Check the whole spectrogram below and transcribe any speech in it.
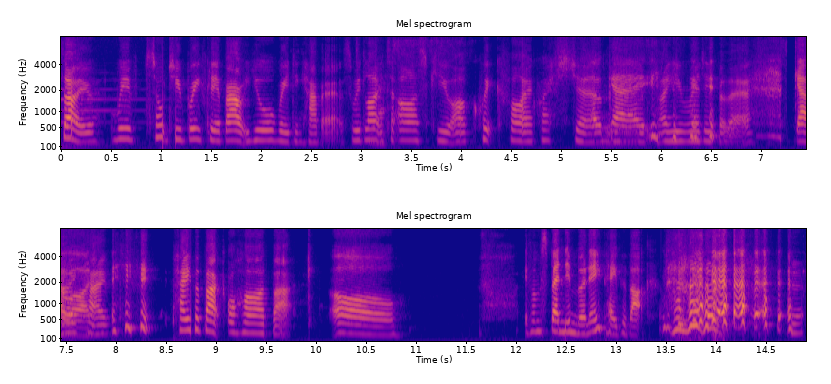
So, we've talked to you briefly about your reading habits. We'd like Yes. to ask you our quick fire question. Okay. Are you ready for this? Go Okay. Paperback or hardback? oh. If I'm spending money, paperback.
